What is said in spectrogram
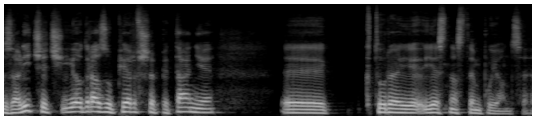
zaliczyć, i od razu pierwsze pytanie, y, które jest następujące.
